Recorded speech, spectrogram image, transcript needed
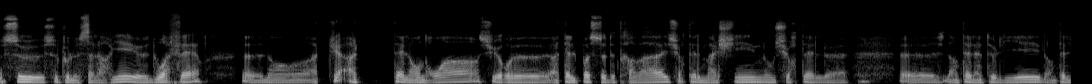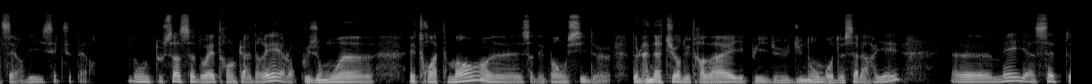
ce, que le salarié doit faire dans, à, tel endroit, sur, à tel poste de travail, sur telle machine ou sur tel, dans tel atelier, dans tel service, etc. Donc tout ça, ça doit être encadré, alors plus ou moins étroitement, ça dépend aussi de, la nature du travail et puis du, nombre de salariés, mais il y a cette,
